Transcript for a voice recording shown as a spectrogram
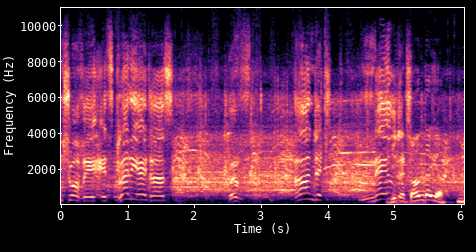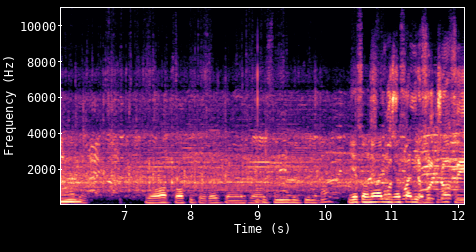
winning trophy. It's Gladiators who've earned it, ये nailed it. कप्तान था क्या हाँ, यार ट्रॉफी तो देख तो दो सोने की होती है बेटा ये सोने वाली Most न्यूज़ था जी wonderful trophy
